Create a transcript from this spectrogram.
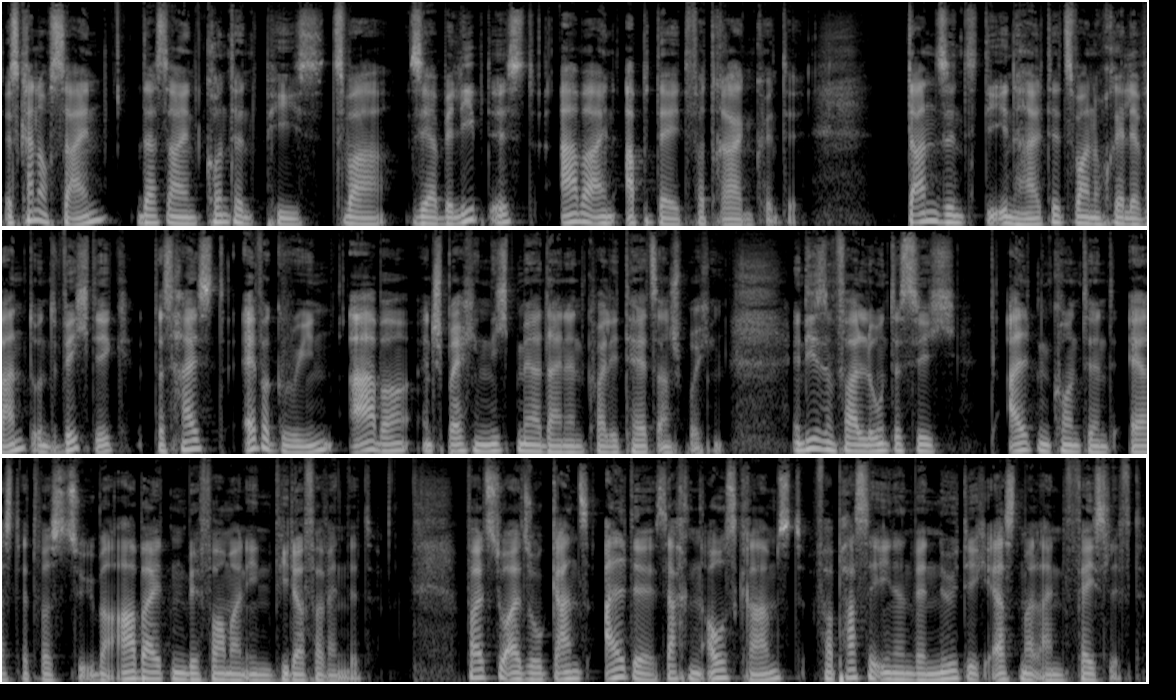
Es kann auch sein, dass ein Content Piece zwar sehr beliebt ist, aber ein Update vertragen könnte. Dann sind die Inhalte zwar noch relevant und wichtig, das heißt evergreen, aber entsprechen nicht mehr deinen Qualitätsansprüchen. In diesem Fall lohnt es sich, alten Content erst etwas zu überarbeiten, bevor man ihn wiederverwendet. Falls du also ganz alte Sachen auskramst, verpasse ihnen, wenn nötig, erstmal einen Facelift.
